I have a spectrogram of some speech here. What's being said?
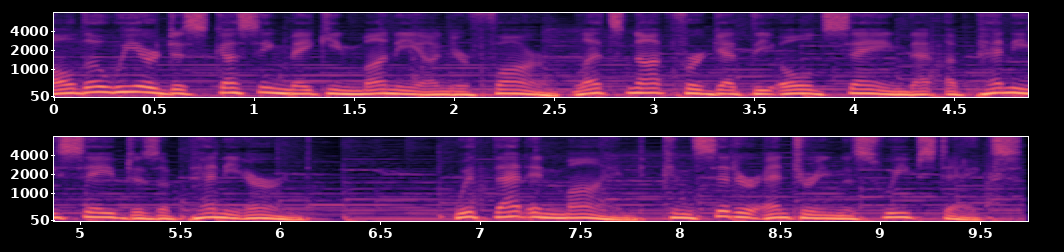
Although we are discussing making money on your farm, let's not forget the old saying that a penny saved is a penny earned. With that in mind, consider entering the sweepstakes.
